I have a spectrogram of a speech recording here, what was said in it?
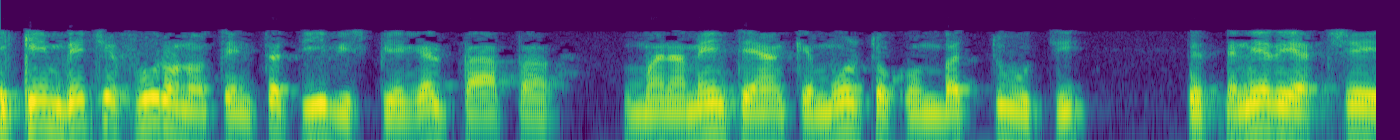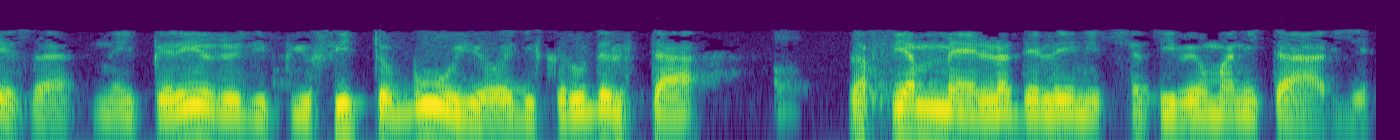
e che invece furono tentativi, spiega il Papa, umanamente anche molto combattuti, per tenere accesa nei periodi di più fitto buio e di crudeltà la fiammella delle iniziative umanitarie,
